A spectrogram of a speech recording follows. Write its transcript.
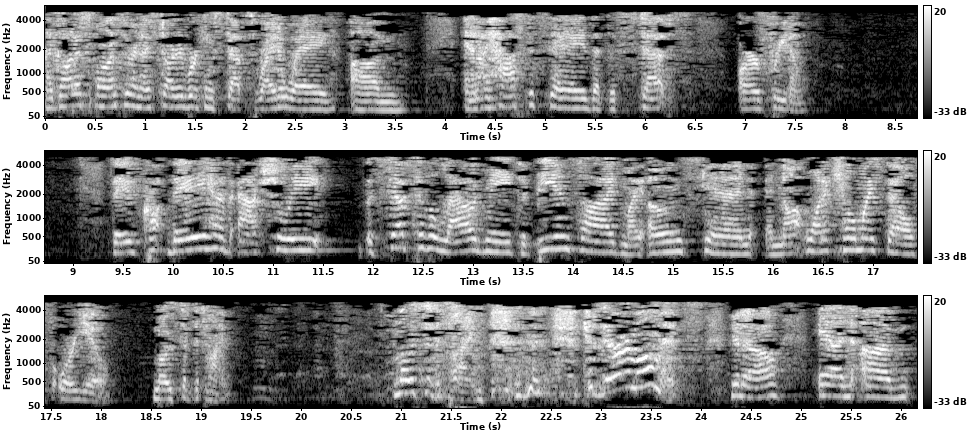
I got a sponsor and I started working steps right away. Um, and I have to say that the steps are freedom. They've, they have actually, the steps have allowed me to be inside my own skin and not want to kill myself or you most of the time most of the time. Because there are moments, you know, and, um,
